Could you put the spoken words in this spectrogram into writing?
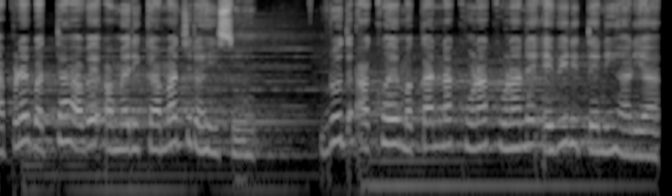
આપણે બધા હવે અમેરિકામાં જ રહીશું. વૃદ્ધ આંખોએ મકાનના ખૂણા ખૂણાને એવી રીતે નિહાળ્યા.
